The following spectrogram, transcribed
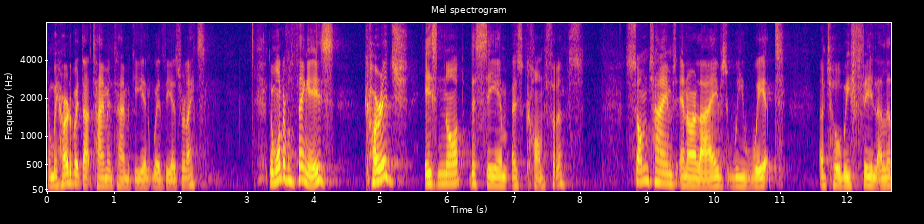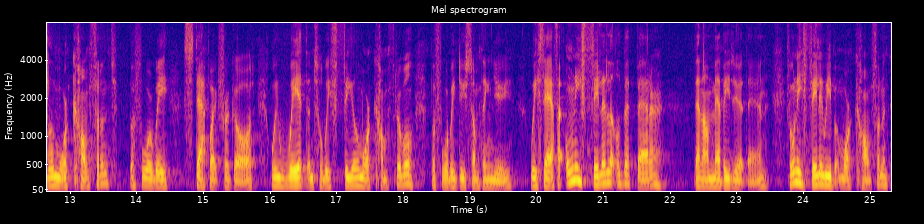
And we heard about that time and time again with the Israelites. The wonderful thing is, courage is not the same as confidence. Sometimes in our lives, we wait until we feel a little more confident before we step out for God. We wait until we feel more comfortable before we do something new we say, if I only feel a little bit better, then I'll maybe do it then. If I only feel a wee bit more confident,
